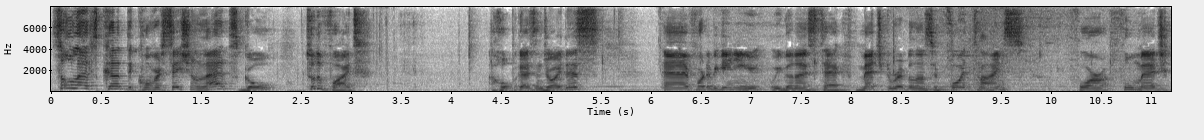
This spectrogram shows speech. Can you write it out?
so let's cut the conversation let's go to the fight i hope you guys enjoyed this uh, for the beginning we're gonna stack magic rebalancer four times for full magic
